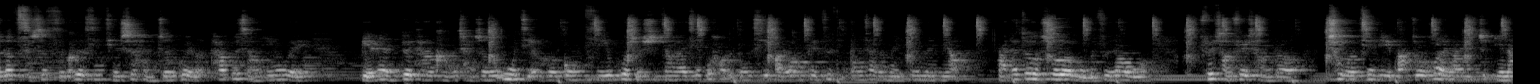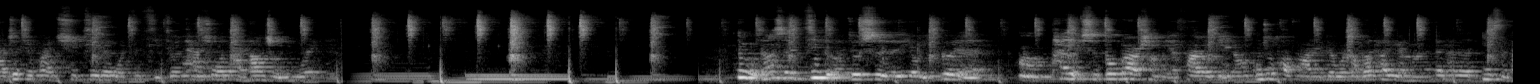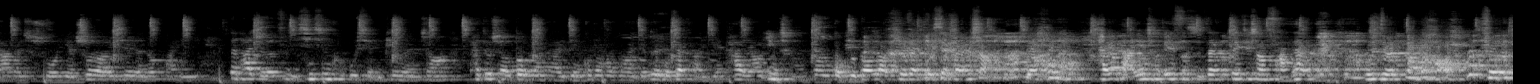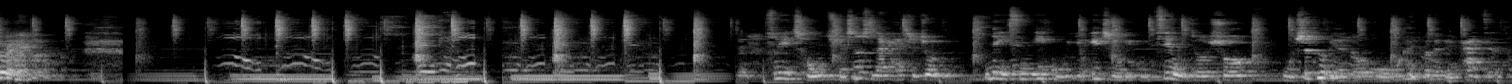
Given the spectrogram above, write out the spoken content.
觉得此时此刻心情是很珍贵的，他不想因为别人对他可能产生的误解和攻击，或者是将来一些不好的东西而浪费自己当下的每分每秒。啊，他最后说了五个字，让我非常非常的受到激励吧。就后来拿这也拿这句话去激励我自己，就是他说坦荡者无畏。对，我当时记得就是有一个人。嗯，他也是豆瓣上面发了一遍，然后公众号发了一遍，我找不到他原文，但他的意思大概是说，也受到了一些人的怀疑，但他觉得自己辛辛苦苦写一篇文章，他就是要豆瓣发一遍，公众号发一遍，最后再发一遍，他也要印成狗皮膏药贴在电线杆上，然后还要打印成 A4 纸在飞机上撒下来，我就觉得干得好，说的对。所以从学生时代开始就。内心一股有一直有一股劲，就是说我是特别的，我我肯定会被别人看见的。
